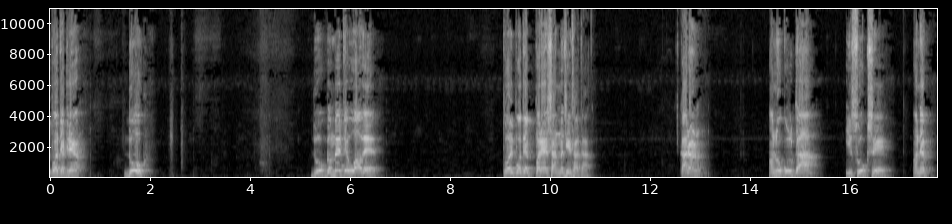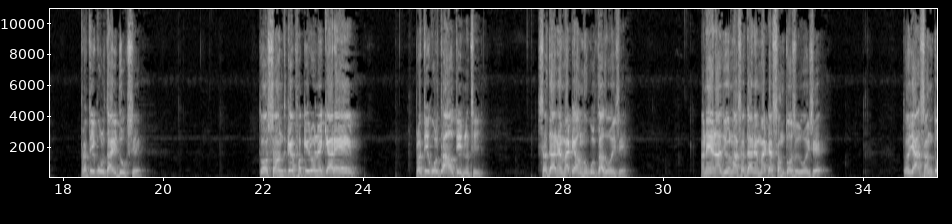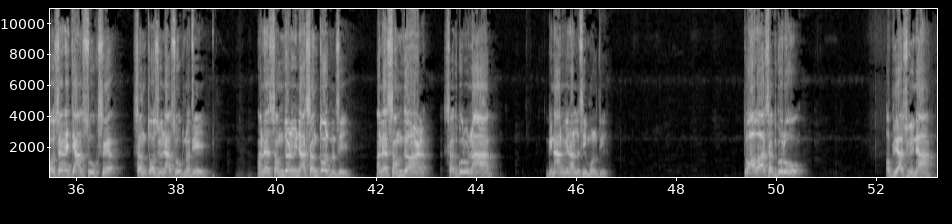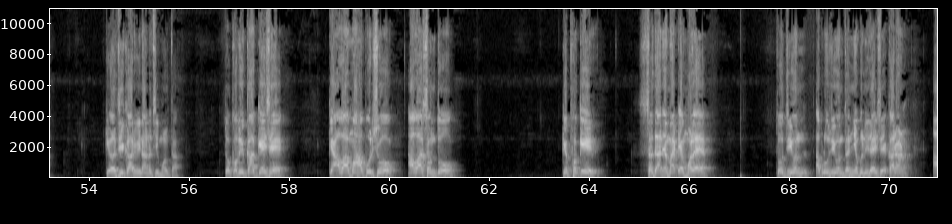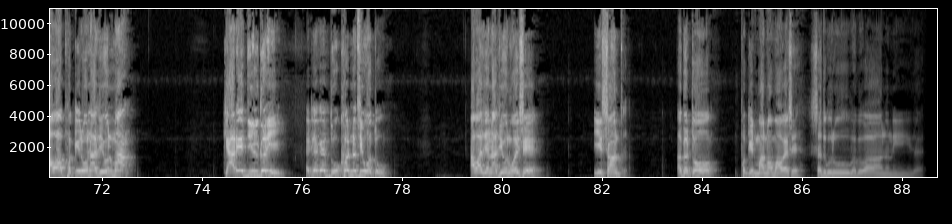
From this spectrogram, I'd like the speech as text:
વિપત એટલે દુઃખ. દુઃખ ગમે તેવું આવે, તોય પોતે પરેશાન નથી થતા. કારણ અનુકૂળતા એ સુખ છે અને પ્રતિકૂળતા એ દુઃખ છે. તો સંત કે ફકીરોને ક્યારેય પ્રતિકૂળતા આવતી જ નથી. સદાને માટે અનુકૂળતા જ હોય છે. અને એના જીવનમાં સદાને માટે સંતોષ જ હોય છે. તો જ્યાં સંતોષ છે ને ત્યાં સુખ છે. સંતોષ વિના સુખ નથી. અને સમજણ વિના સંતોષ નથી. અને સમજણ સદગુરુના જ્ઞાન વિના નથી મળતી. તો આવા સદગુરુ અભ્યાસ વિના કે અધિકાર વિના નથી મળતા. તો કવિ કાક કહે છે કે આવા મહાપુરુષો આવા સંતો કે ફકીર સદાને માટે મળે તો જીવન, આપણું જીવન ધન્ય બની જાય છે. કારણ આવા ફકીરોના જીવનમાં ક્યારેય દિલગરી એટલે કે દુઃખ જ નથી હોતું. આવા જેના જીવન હોય છે એ સંત અગર તો ફકીર માનવામાં આવે છે. સદગુરુ ભગવાનની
